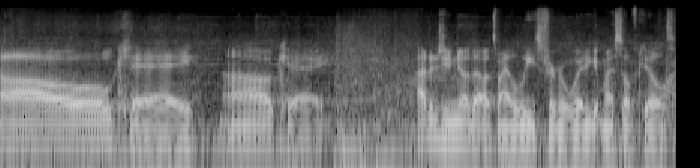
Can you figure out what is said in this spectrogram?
Okay. Okay. How did you know that was my least favorite way to get myself killed?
